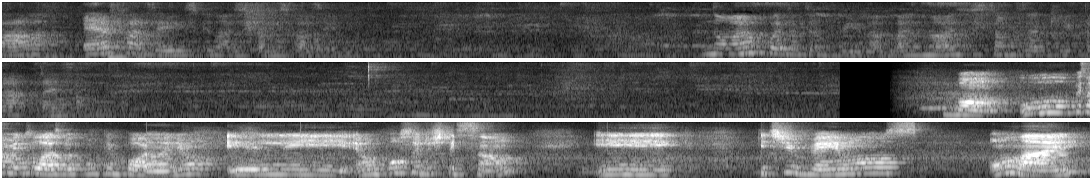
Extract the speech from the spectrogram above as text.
fala, é fazer isso que nós estamos fazendo. Não é uma coisa tranquila, mas nós estamos aqui para essa luta. Bom, o pensamento lésbico contemporâneo, ele é um curso de extensão e que tivemos online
